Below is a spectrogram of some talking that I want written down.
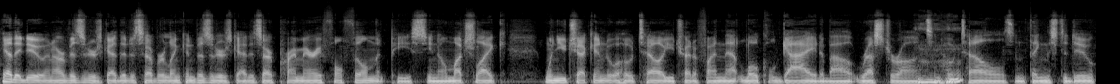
Yeah, they do. And our visitors guide, the Discover Lincoln Visitors Guide, is our primary fulfillment piece. You know, much like when you check into a hotel, you try to find that local guide about restaurants and hotels and things to do.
